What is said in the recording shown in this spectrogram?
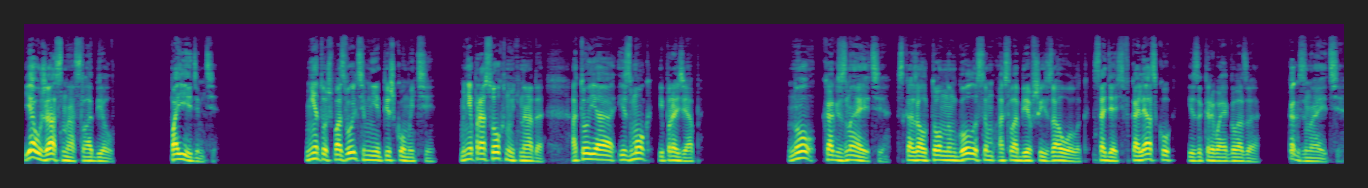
Я ужасно ослабел. Поедемте». Нет уж, позвольте мне пешком идти. Мне просохнуть надо, а то я измок и прозяб. «Ну, как знаете», — сказал томным голосом ослабевший зоолог, садясь в коляску и закрывая глаза. «Как знаете».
